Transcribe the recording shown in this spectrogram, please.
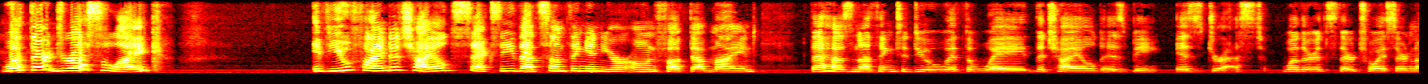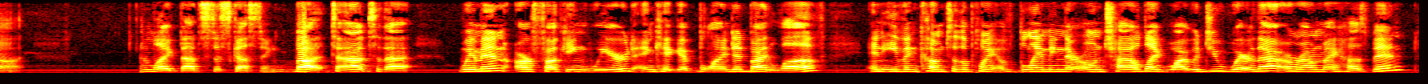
what they're dressed like. If you find a child sexy, that's something in your own fucked up mind that has nothing to do with the way the child is being is dressed, whether it's their choice or not. Like that's disgusting. But to add to that, women are fucking weird and can get blinded by love and even come to the point of blaming their own child like why would you wear that around my husband?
